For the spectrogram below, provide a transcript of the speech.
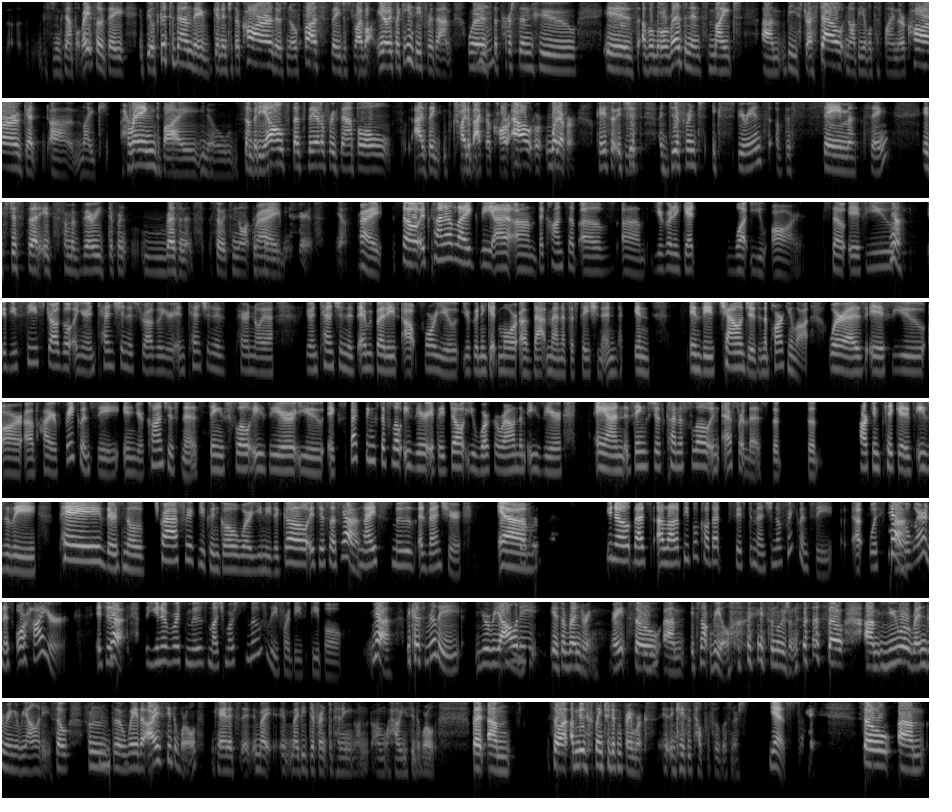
This is an example, right? So they it feels good to them. They get into their car. There's no fuss. They just drive off. You know, it's like easy for them. Whereas mm-hmm. the person who is of a lower resonance might um, be stressed out, not be able to find their car, get uh, like harangued by you know somebody else that's there, for example, as they try to back their car out or whatever. Okay, so it's mm-hmm. just a different experience of the same thing. It's just that it's from a very different resonance, so it's not the right. same experience. Yeah. Right. So it's kind of like the uh, um, the concept of um, you're going to get what you are. So if you yeah. If you see struggle and your intention is struggle, your intention is paranoia, your intention is everybody's out for you, you're going to get more of that manifestation and in in these challenges in the parking lot. Whereas if you are of higher frequency in your consciousness, things flow easier. You expect things to flow easier. If they don't, you work around them easier. And things just kind of flow in effortless. The the parking ticket is easily paid there's no traffic you can go where you need to go it's just a yeah. nice smooth adventure um you know that's a lot of people call that fifth dimensional frequency uh, with yeah. awareness or higher it's just yeah. the universe moves much more smoothly for these people yeah because really your reality mm is a rendering, right? So mm um, it's not real, it's an illusion. so um, you are rendering a reality. So from mm the way that I see the world, okay, and it's it, it, might it might be different depending on, on how you see the world, but um, so I'm going to explain two different frameworks in case it's helpful for the listeners. Yes. Okay. So um,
